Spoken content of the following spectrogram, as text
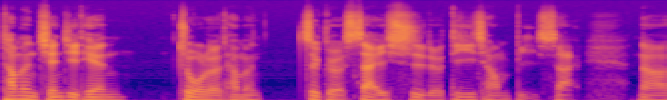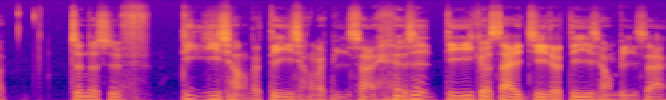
他们前几天做了他们这个赛事的第一场比赛。那真的是。第一场的第一场的比赛 是第一个赛季的第一场比赛。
